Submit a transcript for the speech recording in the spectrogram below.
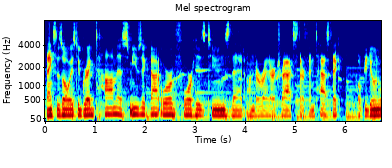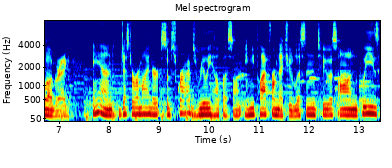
Thanks as always to gregthomasmusic.org for his tunes that underwrite our tracks. They're fantastic. Hope you're doing well, Greg. And just a reminder subscribes really help us on any platform that you listen to us on. Please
